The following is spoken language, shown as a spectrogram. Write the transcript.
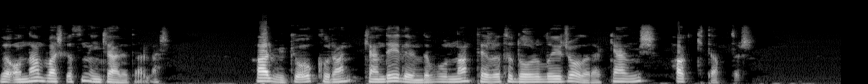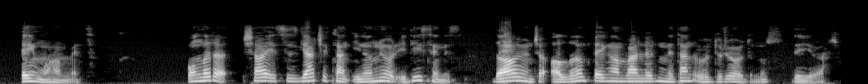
ve ondan başkasını inkar ederler. Halbuki o Kur'an kendi ellerinde bulunan Tevrat'ı doğrulayıcı olarak gelmiş hak kitaptır. Ey Muhammed! Onlara şayet siz gerçekten inanıyor idiyseniz daha önce Allah'ın peygamberlerini neden öldürüyordunuz deyiver.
